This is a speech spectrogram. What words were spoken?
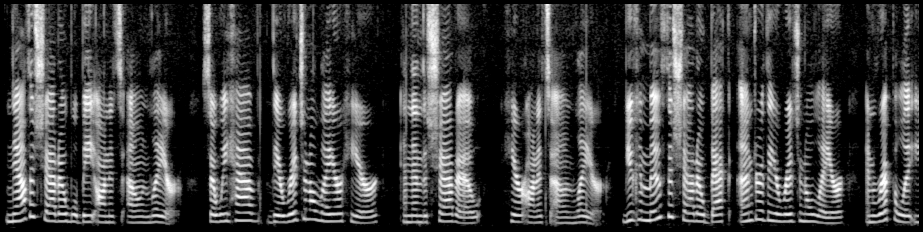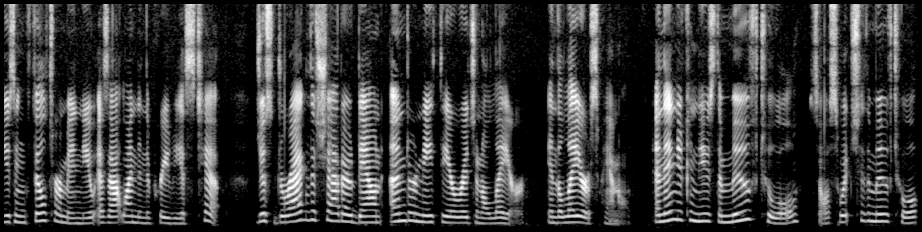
Now the shadow will be on its own layer. So we have the original layer here and then the shadow here on its own layer. You can move the shadow back under the original layer and ripple it using filter menu as outlined in the previous tip. Just drag the shadow down underneath the original layer in the layers panel. And then you can use the move tool, so I'll switch to the move tool,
